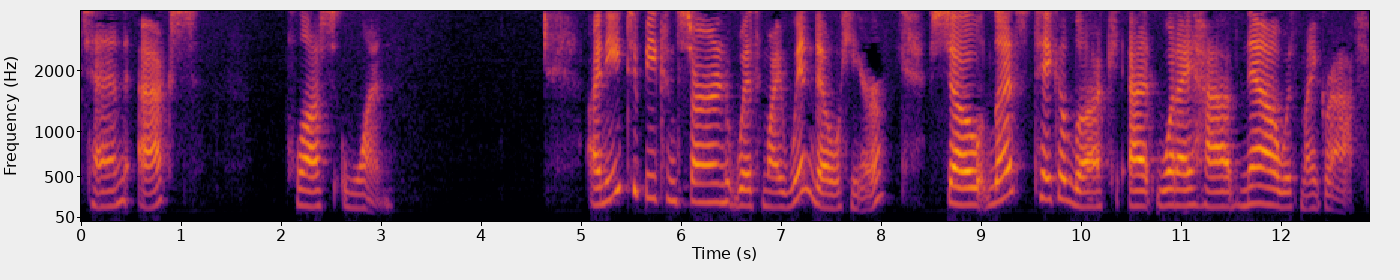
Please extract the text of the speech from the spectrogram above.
10x plus 1. I need to be concerned with my window here. So let's take a look at what I have now with my graph.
